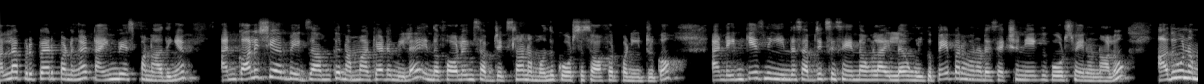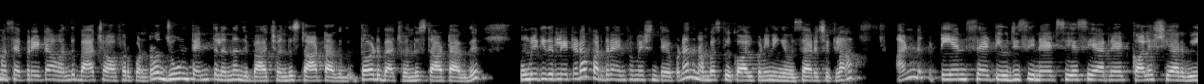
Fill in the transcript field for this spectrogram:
நல்லா ப்ரிப்பேர் பண்ணுங்க. டைம் வேஸ்ட் பண்ணாதீங்க. அண்ட் காலேஜ் டிஆர்பி எக்ஸாமுக்கு நம்ம அகாடமியில இந்த ஃபாலோயிங் சப்ஜெக்ட்ஸ்லாம் நம்ம வந்து கோர்சஸ் ஆஃபர் பண்ணிட்டு இருக்கோம். அண்ட் இன்கேஸ் நீங்க இந்த சப்ஜெக்ட்ஸை சேர்ந்தவங்களா இல்ல உங்களுக்கு பேப்பர் ஒன்னோட செக்ஷன் ஏக்கு கோர்ஸ் வேணும்னாலும் அதுவும் நம்ம செப்பரேட்டா வந்து பேட்ச் ஆஃபர் பண்றோம். ஜூன் டென்த்ல இருந்து அந்த பேட்ச் வந்து ஸ்டார்ட் ஆகுது. தேர்ட் பேட்ச் வந்து ஸ்டார்ட் ஆகுது. உங்களுக்கு இது ரிலேட்டடா ஃபர்தரா இன்ஃபர்மேஷன் தேவைப்பட அந்த நம்பர்ஸ்க்கு கால் பண்ணி நீங்க விசாரிச்சுக்கலாம். And TN SET UGC NET CSIR NET college ஆர்வி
